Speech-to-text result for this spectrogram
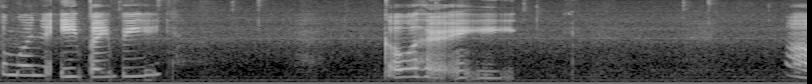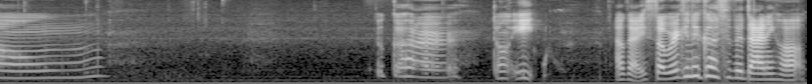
Come on and eat, baby. Go ahead and eat. Oh. Look at her. Don't eat. Okay, so we're gonna go to the dining hall.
